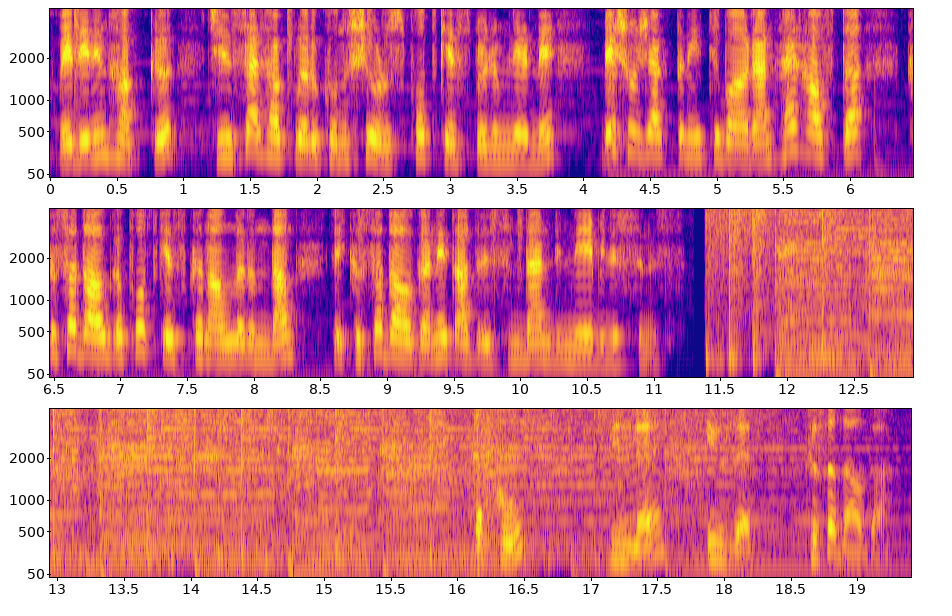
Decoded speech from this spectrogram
Bedenin Hakkı, Cinsel Hakları Konuşuyoruz podcast bölümlerini 5 Ocak'tan itibaren her hafta Kısa Dalga Podcast kanallarından ve Kısa Dalga Net adresinden dinleyebilirsiniz. Oku, dinle, izle. Kısa Dalga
